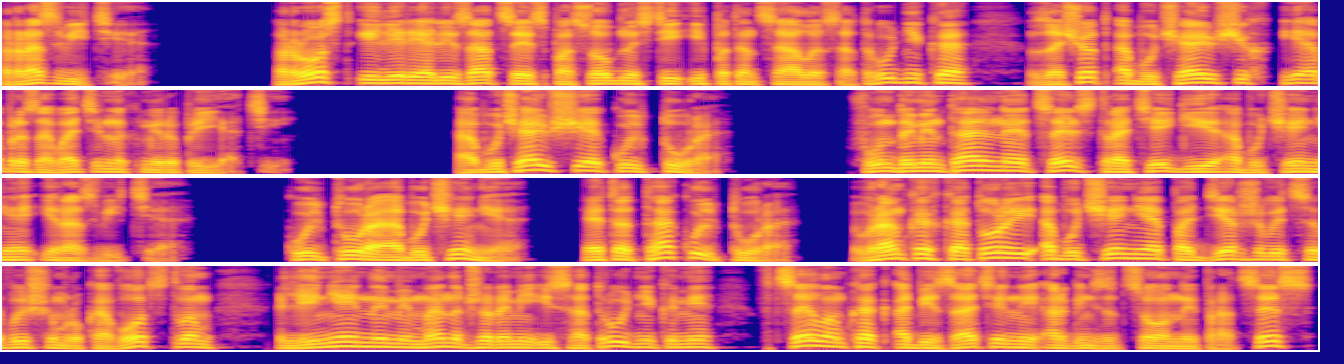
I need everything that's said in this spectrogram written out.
Развитие. Рост или реализация способностей и потенциала сотрудника за счет обучающих и образовательных мероприятий. Обучающая культура. Фундаментальная цель стратегии обучения и развития. Культура обучения — это та культура, в рамках которой обучение поддерживается высшим руководством, линейными менеджерами и сотрудниками в целом как обязательный организационный процесс,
